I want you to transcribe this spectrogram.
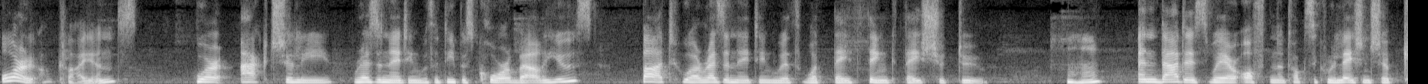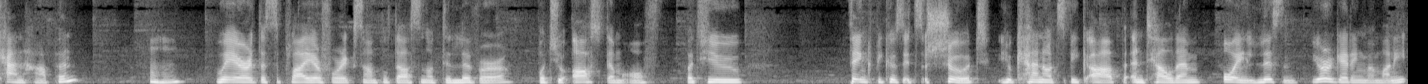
or clients who are actually resonating with the deepest core values but who are resonating with what they think they should do. Mm-hmm. and that is where often a toxic relationship can happen. Mm-hmm where the supplier, for example, does not deliver what you ask them of, but you think because it's a should, you cannot speak up and tell them, Oi, listen, you're getting my money.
